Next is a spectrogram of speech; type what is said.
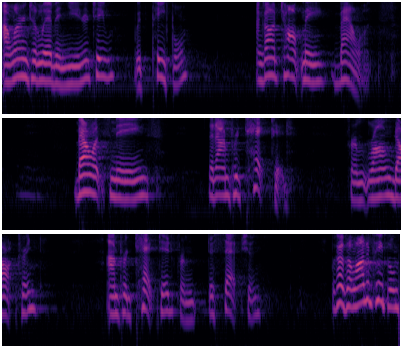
I learned to live in unity with people, and God taught me balance. Balance means that I'm protected from wrong doctrine, I'm protected from deception. Because a lot of people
